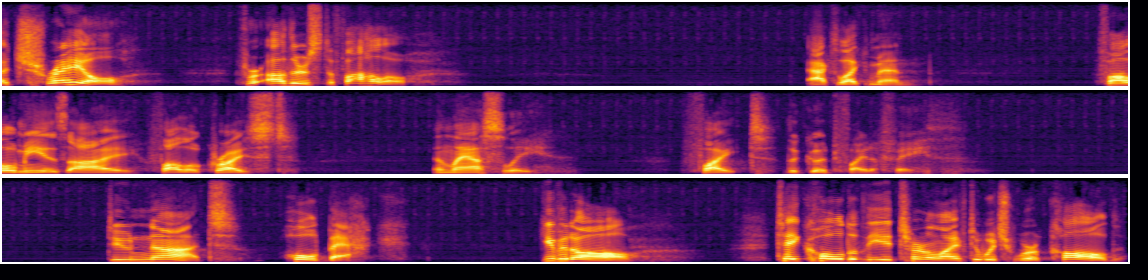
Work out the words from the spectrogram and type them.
a trail for others to follow. Act like men. Follow me as I follow Christ. And lastly, fight the good fight of faith. Do not hold back. Give it all. Take hold of the eternal life to which we're called.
